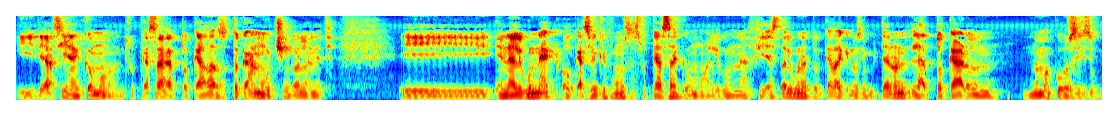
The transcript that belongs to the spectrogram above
Y hacían como en su casa tocadas, tocaban muy chingón, la neta. Y en alguna ocasión que fuimos a su casa, como alguna fiesta, alguna tocada que nos invitaron, la tocaron. No me acuerdo si su-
